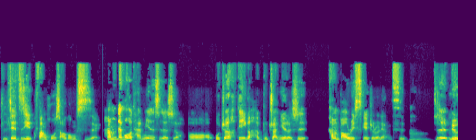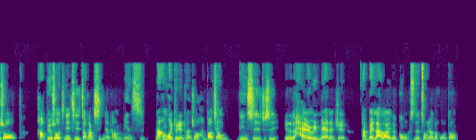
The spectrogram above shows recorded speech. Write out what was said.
直接自己放火烧公司，哎，他们在跟我谈面试的时候，我觉得第一个很不专业的是，他们把我 reschedule 了两次，嗯，就是比如说，好，比如说我今天其实早上十点要跟他们面试，然后他们会九点突然说，很抱歉，我们临时就是因为那个 hiring manager 他被拉到一个公司的重要的活动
